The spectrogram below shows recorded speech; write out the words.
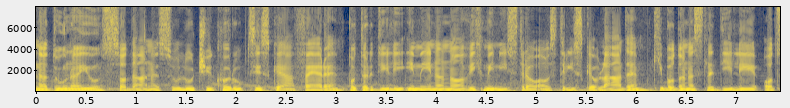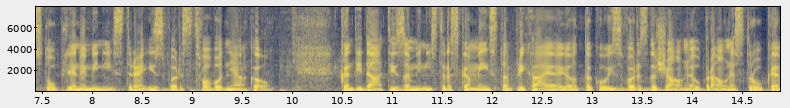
Na Dunaju so danes v luči korupcijske afere potrdili imena novih ministrov avstrijske vlade, ki bodo nasledili odstopljene ministre iz vrst svobodnjakov. Kandidati za ministerska mesta prihajajo tako iz vrst državne upravne stroke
